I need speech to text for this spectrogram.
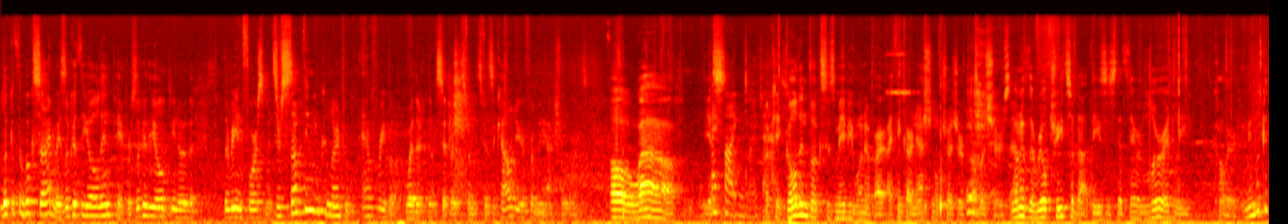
look at the book sideways. Look at the old end papers. Look at the old, you know, the the reinforcements. There's something you can learn from every book, whether, like whether it's from its physicality or from the actual words. Oh, wow. Yes. I thought you liked that. Okay, Golden Books is maybe one of our, I think, our national treasure publishers. one of the real treats about these is that they're luridly colored. I mean, look at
